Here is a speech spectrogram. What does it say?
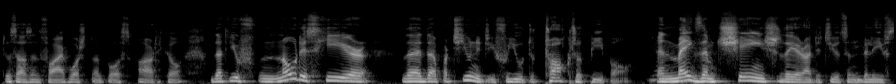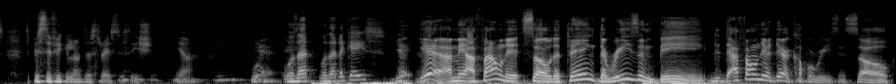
2005 Washington Post article, that you notice here the, the opportunity for you to talk to people yeah. and make them change their attitudes and beliefs specifically on this racist mm-hmm. issue yeah. Mm-hmm. yeah was that was that the case yeah yeah i mean i found it so the thing the reason being i found there there are a couple reasons so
